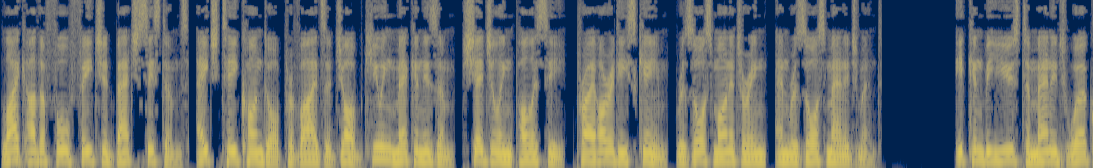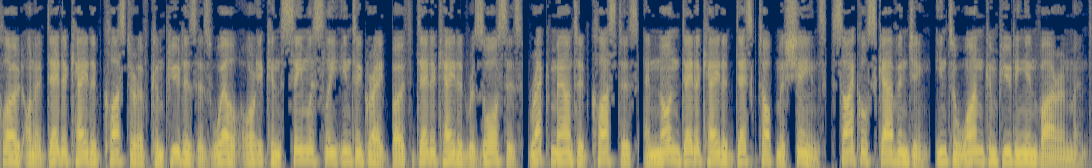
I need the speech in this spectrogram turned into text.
Like other full-featured batch systems, HT Condor provides a job queuing mechanism, scheduling policy, priority scheme, resource monitoring, and resource management. It can be used to manage workload on a dedicated cluster of computers as well or it can seamlessly integrate both dedicated resources rack-mounted clusters and non-dedicated desktop machines cycle scavenging into one computing environment.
